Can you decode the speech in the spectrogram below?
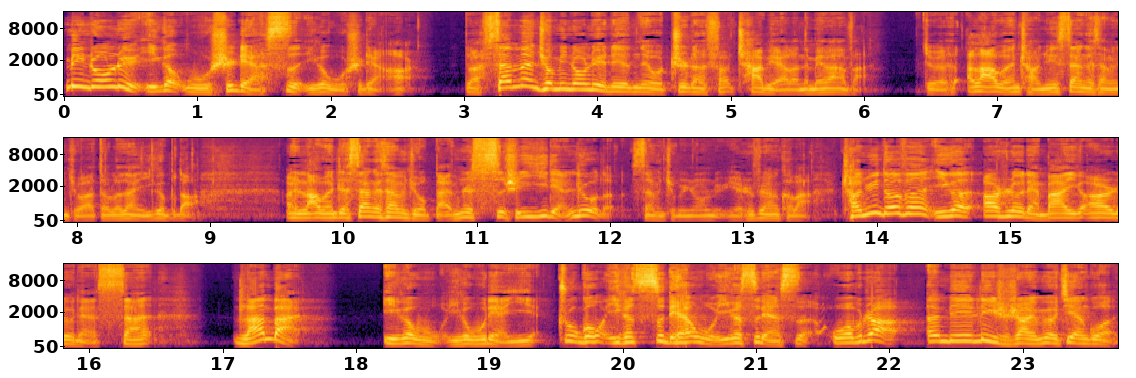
命中率一个五十点四，一个五十点二，对吧？三分球命中率那那有质的差别了，那没办法。就是阿拉文场均三个三分球啊，德罗赞一个不到。而且拉文这三个三分球，百分之四十一点六的三分球命中率也是非常可怕。场均得分一个二十六点八，一个二十六点三，篮板一个五，一个五点一，助攻一个四点五，一个四点四。我不知道 NBA 历史上有没有见过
